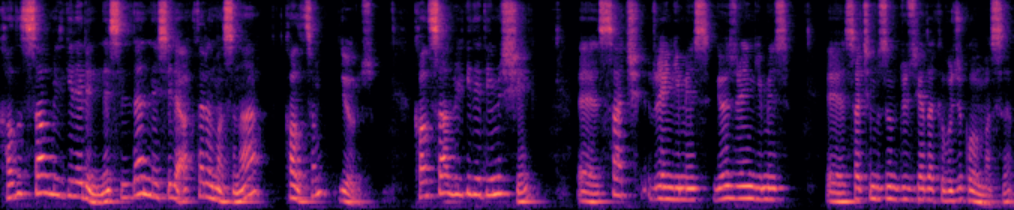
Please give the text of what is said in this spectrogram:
kalıtsal bilgilerin nesilden nesile aktarılmasına kalıtım diyoruz. Kalıtsal bilgi dediğimiz şey e, saç rengimiz, göz rengimiz, e, saçımızın düz ya da kıvırcık olması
